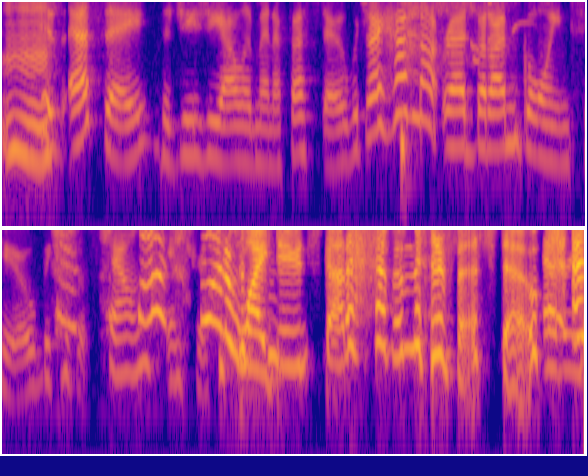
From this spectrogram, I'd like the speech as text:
Mm. His essay, the Gigi Allin Manifesto, which I have not read, but I'm going to because it sounds What interesting. a lot of white dude's got to have a manifesto, Every as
